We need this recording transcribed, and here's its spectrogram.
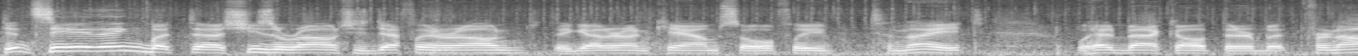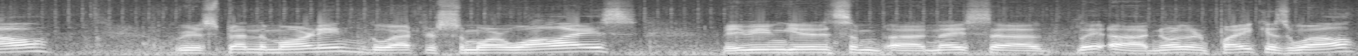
didn't see anything, but uh, she's around, she's definitely around. They got her on cam, so hopefully tonight we'll head back out there. But for now, we're gonna spend the morning, go after some more walleyes, maybe even get in some uh, nice uh, uh, northern pike as well.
